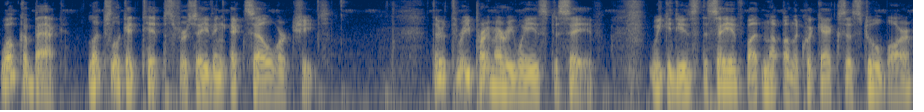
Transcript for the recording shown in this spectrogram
Welcome back. Let's look at tips for saving Excel worksheets. There are three primary ways to save. We could use the Save button up on the Quick Access toolbar.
